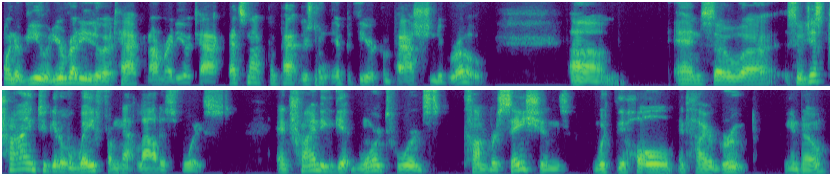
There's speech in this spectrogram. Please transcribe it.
point of view and you're ready to attack and I'm ready to attack, that's not compa- there's no empathy or compassion to grow. Um, and so, uh, so just trying to get away from that loudest voice and trying to get more towards conversations with the whole entire group, you know?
